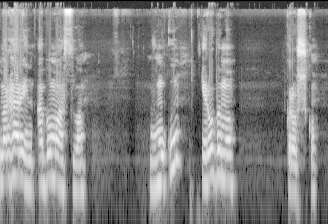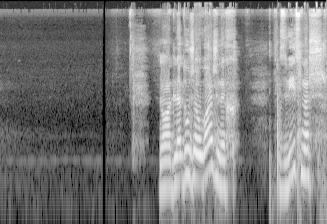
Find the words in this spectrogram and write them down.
маргарин або масло в муку і робимо крошку. Ну, а для дуже уважних, звісно ж,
